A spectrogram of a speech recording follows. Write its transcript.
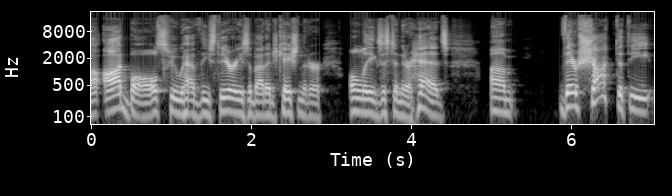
uh, oddballs who have these theories about education that are only exist in their heads. Um, they're shocked that the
